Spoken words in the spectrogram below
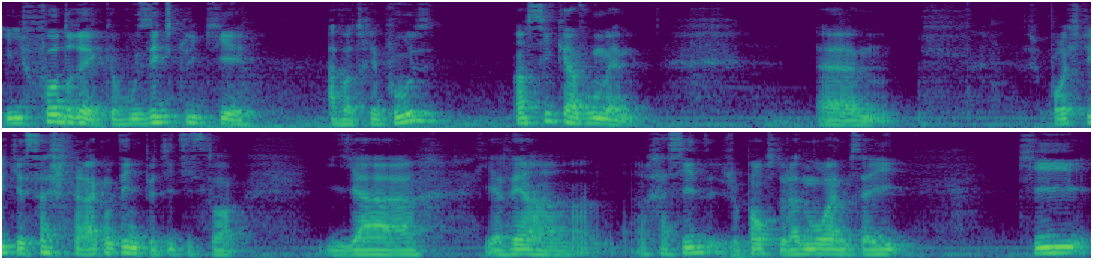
Il faudrait que vous expliquiez à votre épouse ainsi qu'à vous-même. Euh, pour expliquer ça, je vais raconter une petite histoire. Il y, avait un, un chassid, je pense, de l'Admour Saï, qui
